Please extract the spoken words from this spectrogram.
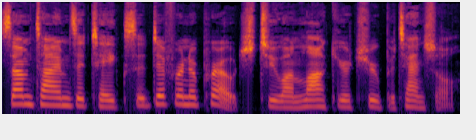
Sometimes it takes a different approach to unlock your true potential.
